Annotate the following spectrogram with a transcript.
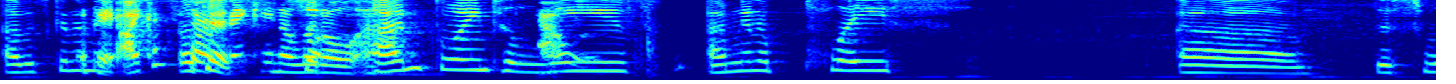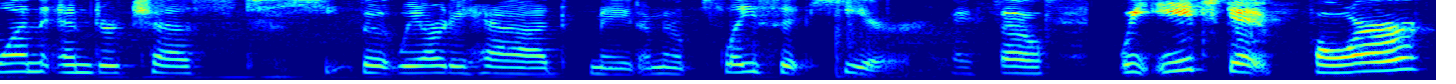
I was gonna Okay, make. I can start okay, making a so little. Um, I'm going to leave. I'm gonna place uh, this one ender chest he- that we already had made. I'm gonna place it here. Okay, so we each get four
